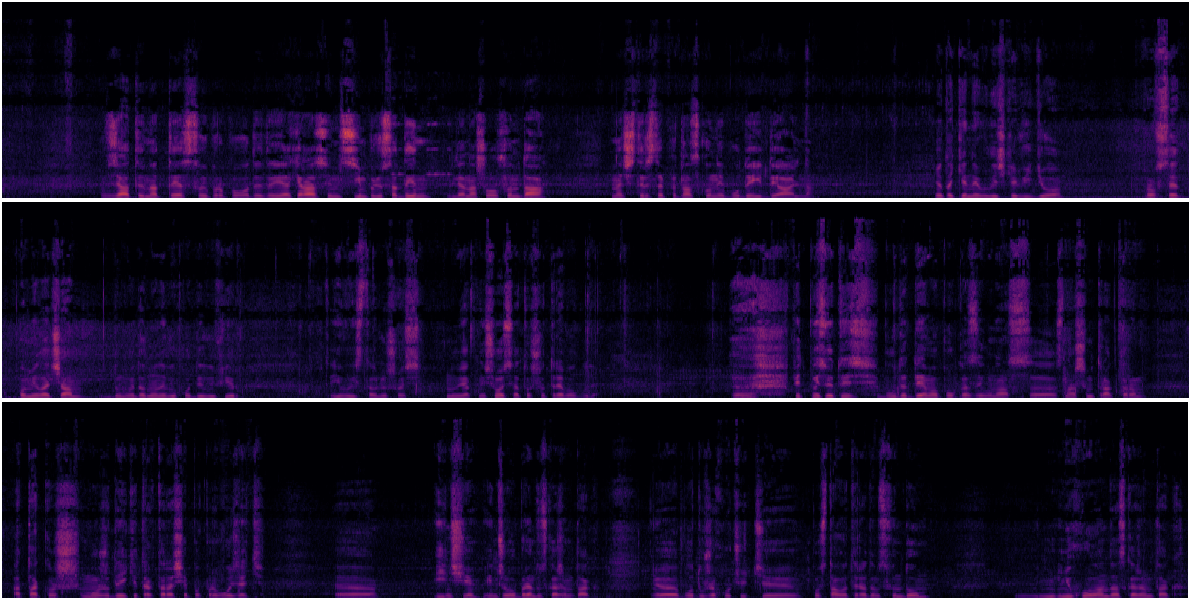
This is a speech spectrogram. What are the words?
Взяти на тест випробувати. Якраз він 7 плюс 1 для нашого фонда на 415 коней буде ідеально. Ось таке невеличке відео про все по мілочам. Думаю, давно не виходив в ефір і виставлю щось. Ну як не щось, а то, що треба буде. Ех, Підписуйтесь, буде демо-покази у нас е, з нашим трактором, а також може деякі трактора ще попривозять е, інші, іншого бренду, скажімо так. Е, бо дуже хочуть е, поставити рядом з фендом Нью Холланда, скажімо так.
